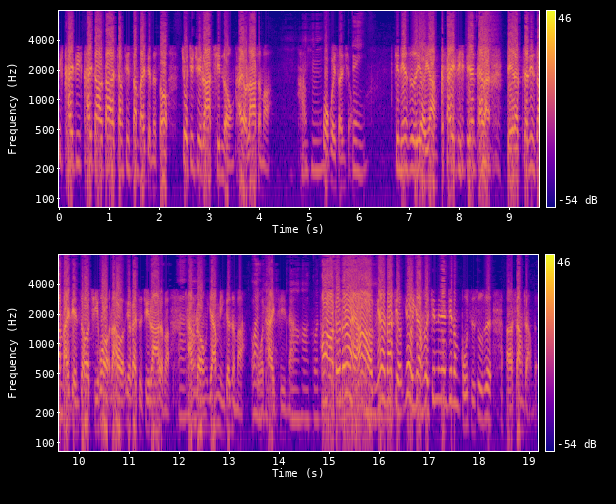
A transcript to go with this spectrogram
一开低开到大概将近三百点的时候，就进去拉青龙，还有拉什么？货柜三雄。对，今天是不是又一样？开低，今天开盘 跌了将近三百点之后，期货然后又开始去拉什么啊？长荣、阳明跟什么？万国泰金啊。哦，对不对？哦，你看它就又一样，所以今天金融股指数是呃上涨的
